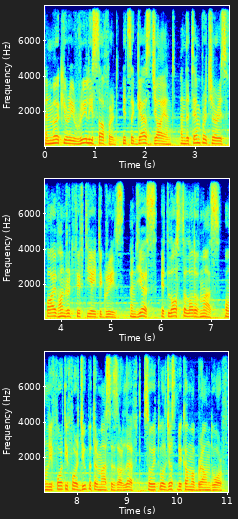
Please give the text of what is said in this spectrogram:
And Mercury really suffered. It's a gas giant, and the temperature is 558 degrees. And yes, it lost a lot of mass. Only 44 Jupiter masses are left, so it will just become a brown dwarf.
